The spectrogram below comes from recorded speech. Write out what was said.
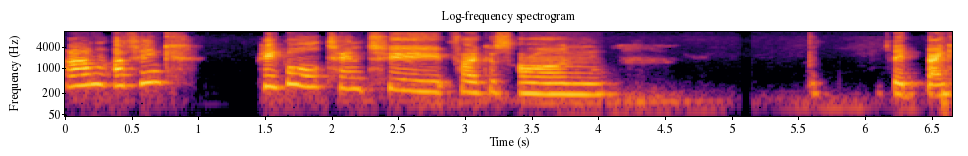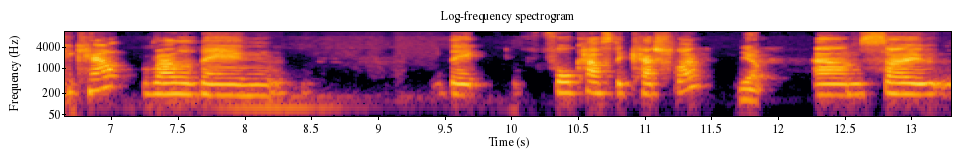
Um, I think people tend to focus on their bank account rather than their forecasted cash flow. Yep. Um, so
